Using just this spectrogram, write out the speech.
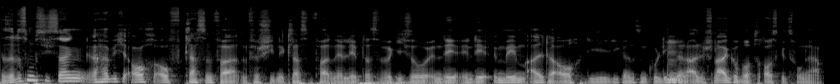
Also das muss ich sagen, habe ich auch auf Klassenfahrten, verschiedene Klassenfahrten erlebt, dass wirklich so in, de, in, de, in dem Alter auch die, die ganzen Kollegen Mhm. dann alle schon Alkopops rausgezogen haben.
